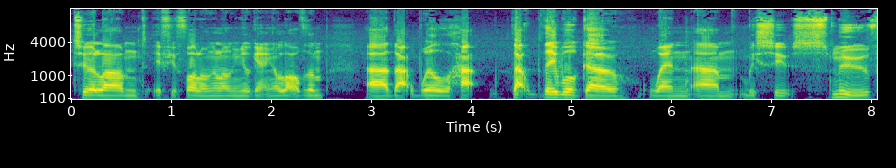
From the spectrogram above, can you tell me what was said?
too alarmed if you're following along and you're getting a lot of them. Uh, that will ha that they will go when um, we smooth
